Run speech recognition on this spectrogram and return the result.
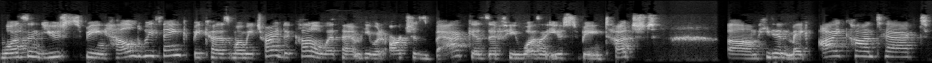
wasn't used to being held, we think, because when we tried to cuddle with him, he would arch his back as if he wasn't used to being touched. Um, he didn't make eye contact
